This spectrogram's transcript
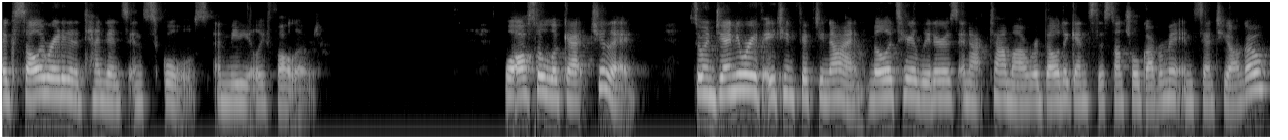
Accelerated attendance in schools immediately followed. We'll also look at Chile. So in January of 1859, military leaders in Atacama rebelled against the central government in Santiago.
